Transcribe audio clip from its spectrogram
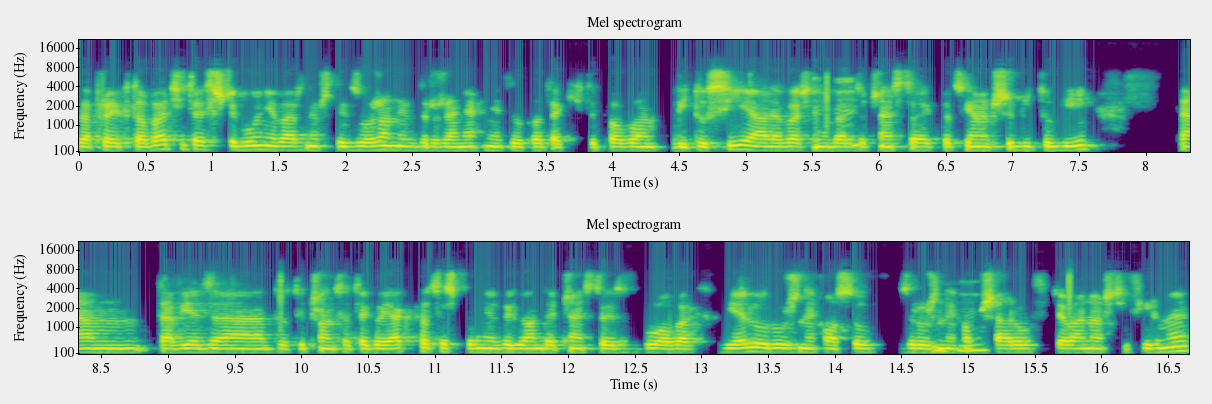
zaprojektować i to jest szczególnie ważne przy tych złożonych wdrożeniach, nie tylko takich typowo B2C, ale właśnie mm-hmm. bardzo często jak pracujemy przy B2B, tam ta wiedza dotycząca tego, jak proces powinien wyglądać, często jest w głowach wielu różnych osób z różnych mm -hmm. obszarów działalności firmy.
